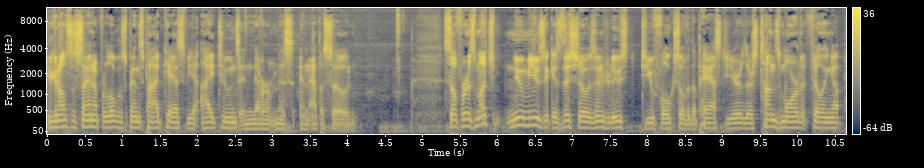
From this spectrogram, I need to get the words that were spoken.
You can also sign up for Local Spins podcast via iTunes and never miss an episode. So, for as much new music as this show has introduced to you folks over the past year, there's tons more of it filling up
